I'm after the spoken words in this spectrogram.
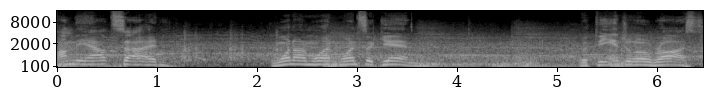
on the outside. One-on-one -on -one once again with D'Angelo Ross.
